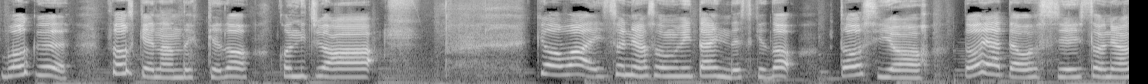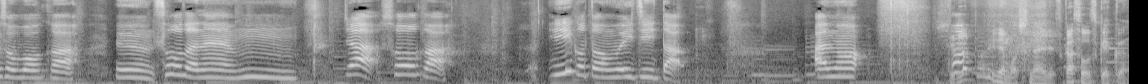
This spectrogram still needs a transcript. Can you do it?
僕、そうすけなんですけど、こんにちは。今日は一緒に遊びたいんですけど、どうしよう。どうやって一緒に遊ぼうか。うん、そうだね。うん。じゃあ、そうか。いいこと思いついた。あの、しりとりでもしないですかそうすけくんいい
